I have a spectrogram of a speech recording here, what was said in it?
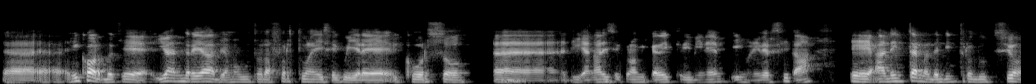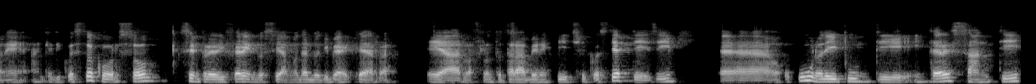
Eh, ricordo che io e Andrea abbiamo avuto la fortuna di seguire il corso eh, di analisi economica del crimine in università e all'interno dell'introduzione anche di questo corso, sempre riferendosi al modello di Becker e all'affronto tra benefici e costi attesi, eh, uno dei punti interessanti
